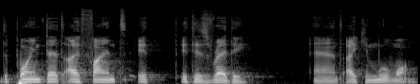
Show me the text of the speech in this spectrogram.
the point that I find it it is ready, and I can move on.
